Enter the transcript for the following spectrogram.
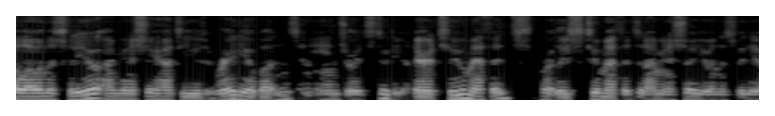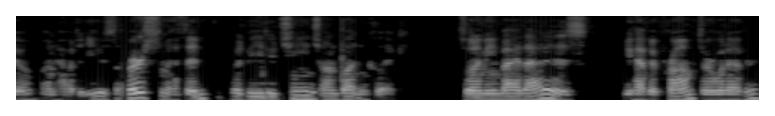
Hello, in this video I'm going to show you how to use radio buttons in Android Studio. There are two methods, or at least two methods that I'm going to show you in this video on how to use them. First method would be to change on button click. So what I mean by that is you have a prompt or whatever,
